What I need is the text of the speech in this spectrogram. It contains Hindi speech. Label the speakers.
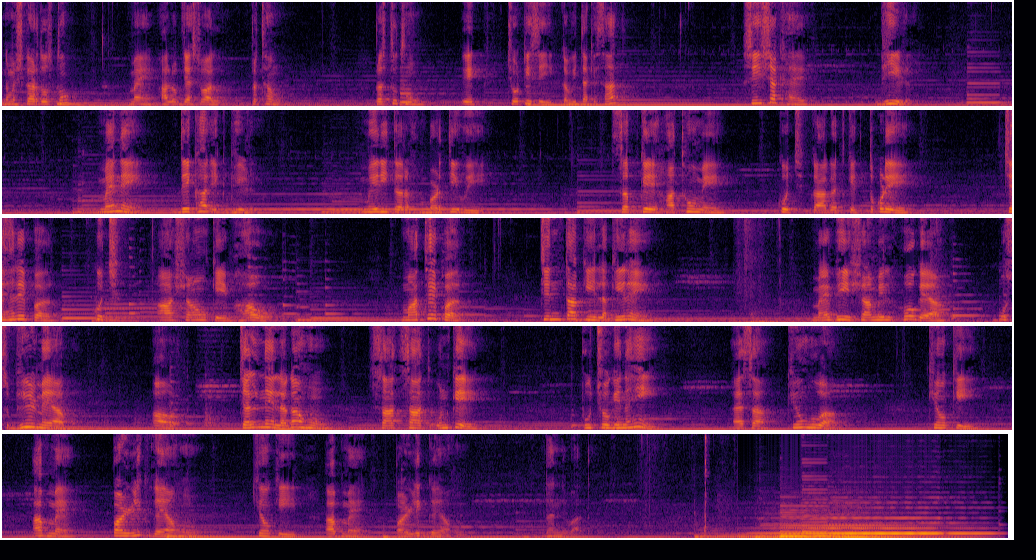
Speaker 1: नमस्कार दोस्तों, मैं आलोक जायसवाल प्रथम प्रस्तुत हूँ एक छोटी सी कविता के साथ। शीर्षक है, भीड़। मैंने देखा एक भीड़, मेरी तरफ़ बढ़ती हुई। सबके हाथों में कुछ कागज़ के टुकड़े, चेहरे पर कुछ आशाओं के भाव। माथे पर चिंता की लकीरें। मैं भी शामिल हो गया उस भीड़ में अब, और चलने लगा हूँ साथ साथ उनके। पूछोगे नहीं, ऐसा क्यों हुआ? क्योंकि अब मैं पढ़ लिख गया हूँ। क्योंकि अब मैं पढ़ लिख गया हूँ। धन्यवाद।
